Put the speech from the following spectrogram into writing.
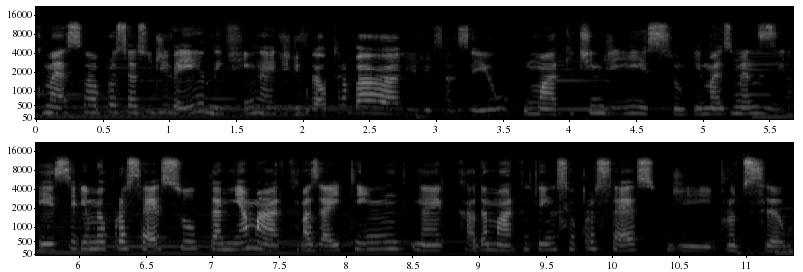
começa o processo de venda, enfim, né? De divulgar o trabalho, de fazer o marketing disso. E mais ou menos esse seria o meu processo da minha marca. Mas aí tem, né? Cada marca tem o seu processo de produção.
